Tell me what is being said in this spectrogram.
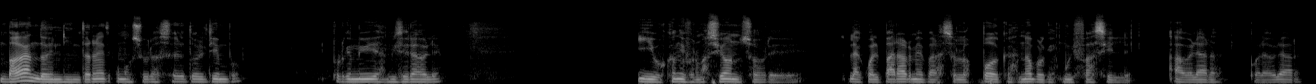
Vagando en internet como suelo hacer todo el tiempo, porque mi vida es miserable y buscando información sobre la cual pararme para hacer los podcasts, ¿no? Porque es muy fácil hablar por hablar,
